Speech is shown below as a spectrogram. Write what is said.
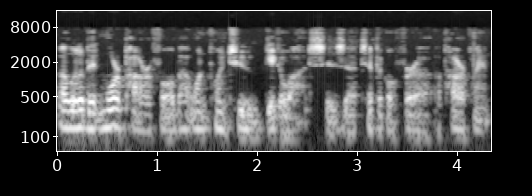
a little bit more powerful, about 1.2 gigawatts is uh, typical for a, a, power plant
